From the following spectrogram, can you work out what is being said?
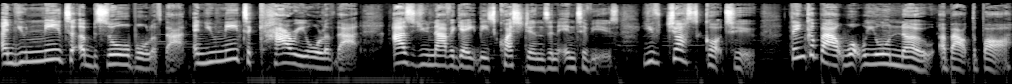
And you need to absorb all of that. And you need to carry all of that as you navigate these questions and interviews. You've just got to. Think about what we all know about the bar.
